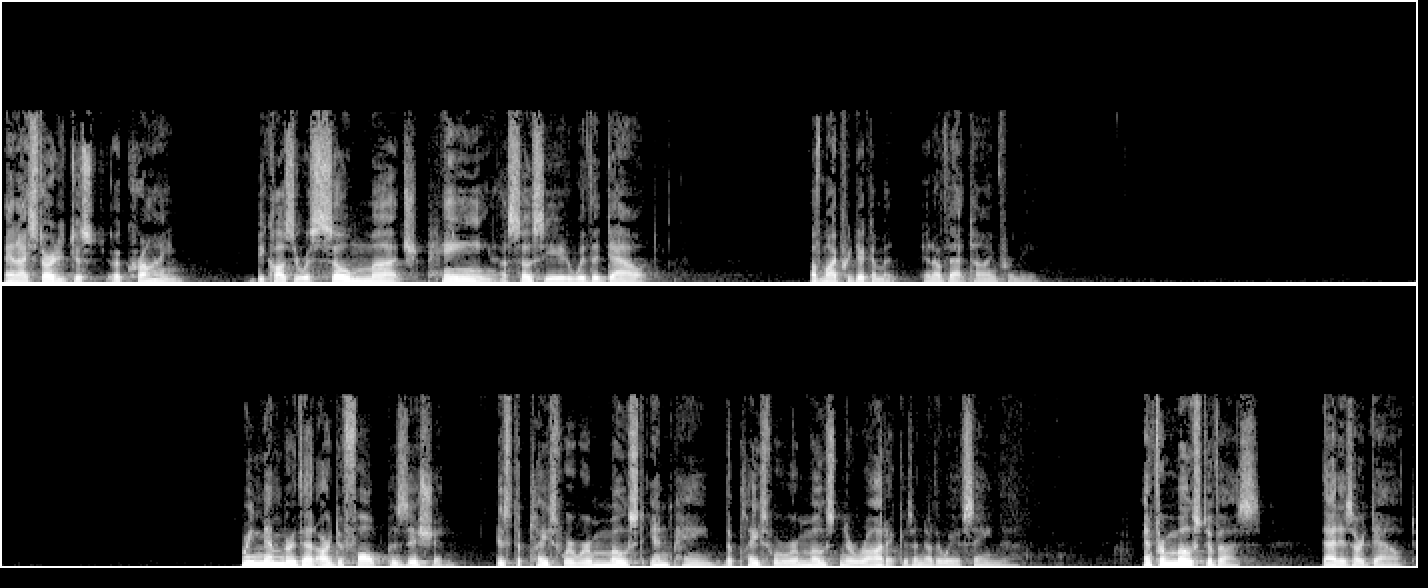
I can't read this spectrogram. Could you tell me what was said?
And I started just uh, crying because there was so much pain associated with the doubt of my predicament and of that time for me. Remember that our default position is the place where we're most in pain. The place where we're most neurotic is another way of saying that. And for most of us, that is our doubt.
